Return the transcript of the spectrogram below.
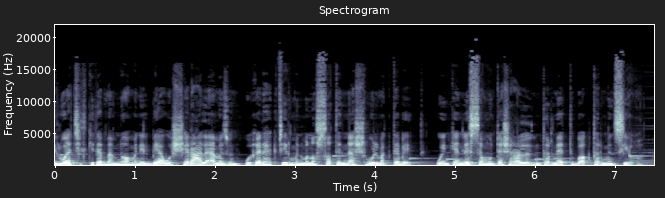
دلوقتي الكتاب ممنوع من البيع والشراء على أمازون وغيرها كتير من منصات النشر والمكتبات وإن كان لسه منتشر على الإنترنت بأكتر من صيغة.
